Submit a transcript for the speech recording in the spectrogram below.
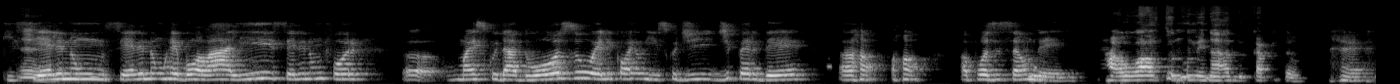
que se é. ele não se ele não rebolar ali, se ele não for uh, mais cuidadoso, ele corre o risco de, de perder a, a, a posição dele ao autonominado capitão. É.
